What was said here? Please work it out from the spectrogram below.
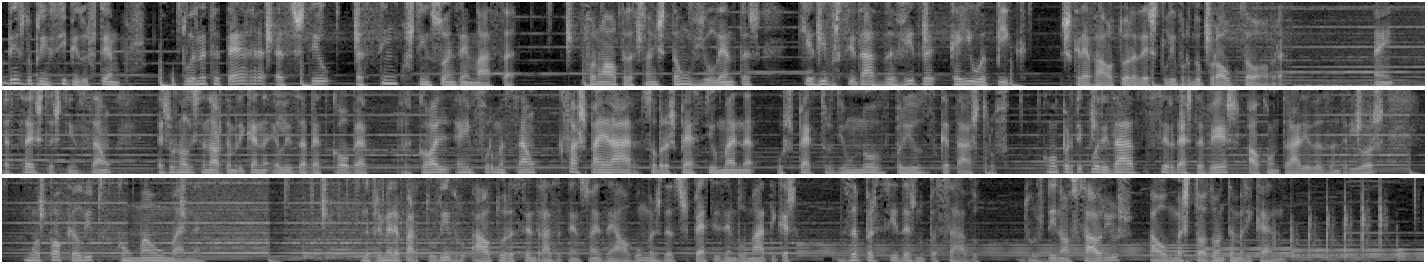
Desde o princípio dos tempos, o planeta Terra assistiu a cinco extinções em massa. Foram alterações tão violentas que a diversidade da vida caiu a pique, escreve a autora deste livro no prólogo da obra. Em A Sexta Extinção, a jornalista norte-americana Elizabeth Colbert recolhe a informação que faz pairar sobre a espécie humana o espectro de um novo período de catástrofe, com a particularidade de ser desta vez, ao contrário das anteriores, um apocalipse com mão humana. Na primeira parte do livro, a autora centra as atenções em algumas das espécies emblemáticas desaparecidas no passado, dos dinossauros ao mastodonte americano.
